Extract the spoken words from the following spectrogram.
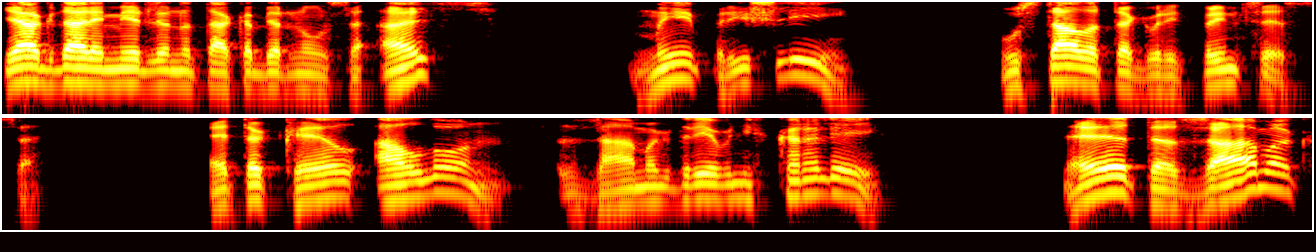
Я к Даре медленно так обернулся. «Ась, мы пришли!» Устала так, говорит принцесса. «Это Кел-Аллон, замок древних королей». «Это замок?»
